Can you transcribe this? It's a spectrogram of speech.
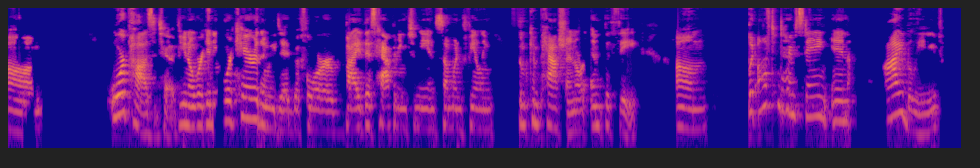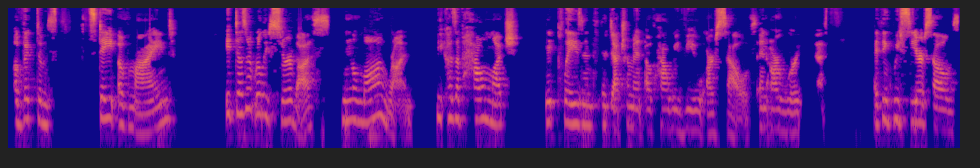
Um, or positive. You know, we're getting more care than we did before by this happening to me and someone feeling some compassion or empathy. Um, but oftentimes staying in, I believe, a victim's state of mind, it doesn't really serve us in the long run because of how much it plays into the detriment of how we view ourselves and our worthiness. I think we see ourselves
